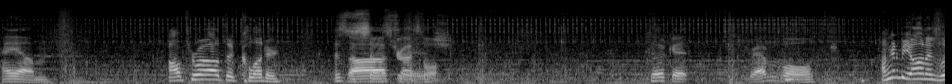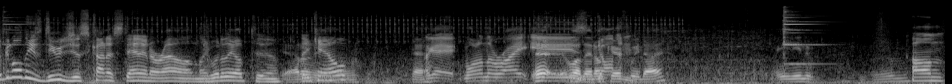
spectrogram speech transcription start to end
Ham. I'll throw out the clutter. This Sausage. is so stressful. Cook it. Grab a bowl. I'm gonna be honest. Look at all these dudes just kind of standing around. Like, what are they up to? Yeah, they can't help. know. Yeah. Okay, one on the right Eh, is well, they don't care if we die. You need to... Boom, Um.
